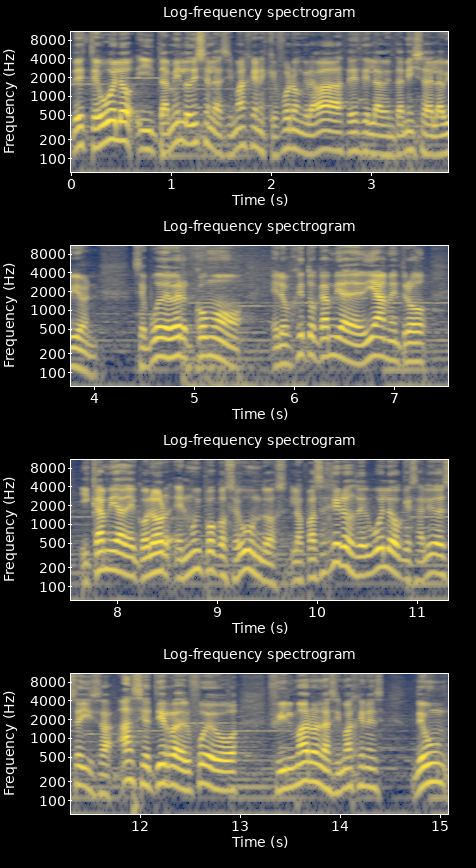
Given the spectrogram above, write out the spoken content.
de este vuelo y también lo dicen las imágenes que fueron grabadas desde la ventanilla del avión. Se puede ver cómo el objeto cambia de diámetro y cambia de color en muy pocos segundos. Los pasajeros del vuelo que salió de Ceiza hacia Tierra del Fuego filmaron las imágenes de un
